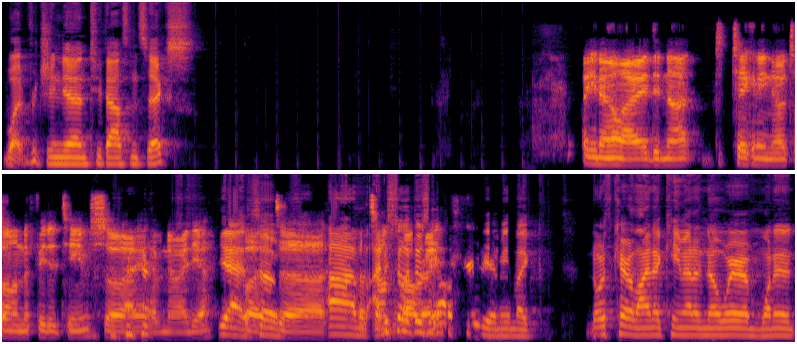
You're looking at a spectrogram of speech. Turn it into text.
what Virginia in 2006. You know, I did not take any notes on undefeated teams, so I have no idea. yeah, but, so uh, um, I just feel like there's right. a lot of parity. I mean, like North Carolina came out of nowhere and won it.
